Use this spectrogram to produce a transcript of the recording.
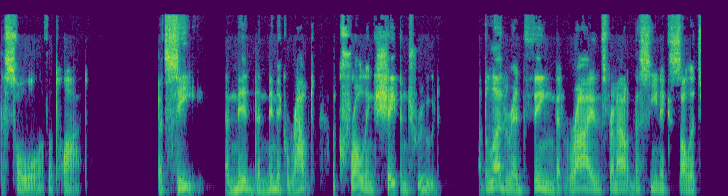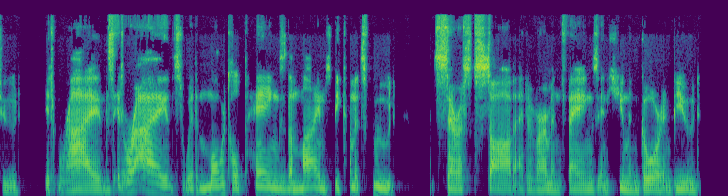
the soul of the plot. But see, amid the mimic rout, a crawling shape intrude, a blood red thing that writhes from out the scenic solitude. It writhes, it writhes with mortal pangs, the mimes become its food, and seraphs sob at vermin fangs in human gore imbued.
